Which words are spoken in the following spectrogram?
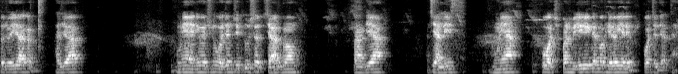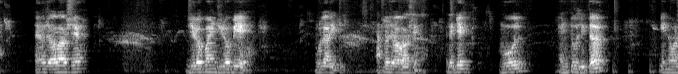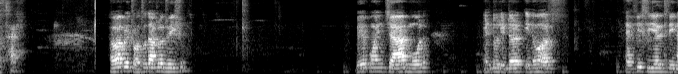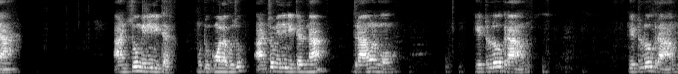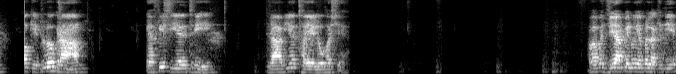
તો જોઈએ આગળ. હજાર ગુણ્યા એની નું વજન કેટલું છે? ચાર ગ્રામ ભાગ્યા ચાલીસ ગુણ્યા પોચ. પણ મિલીલીટરમાં ફેરવીએ એટલે પોચ હજાર થાય. તેનો જવાબ આવશે ઝીરો પોઈન્ટ ઝીરો બે. મોલારિટી આટલો જવાબ આવશે. એટલે કે મોલ ઇન્ટુ લીટર ઇનવર્સ થાય. હવે આપણે ચોથો દાખલો જોઈશું. બે પોઈન્ટ ચાર mole into litre inverse F E C L થ્રીના આઠસો મિલીલીટર. હું ટૂંકમાં લખું છું. આઠસો મિલીલીટરના દ્રાવણમાં કેટલો ગ્રામ કેટલો ગ્રામ કેટલો ગ્રામ એફીસીએલ થ્રી દ્રાવ્ય થયેલો હશે? હવે આપણે જે આપેલું એ આપણે લખી દઈએ.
